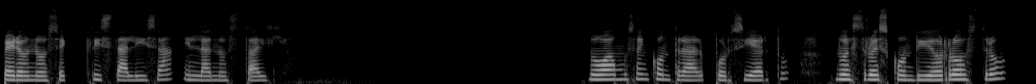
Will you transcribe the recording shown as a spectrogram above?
pero no se cristaliza en la nostalgia. No vamos a encontrar, por cierto, nuestro escondido rostro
